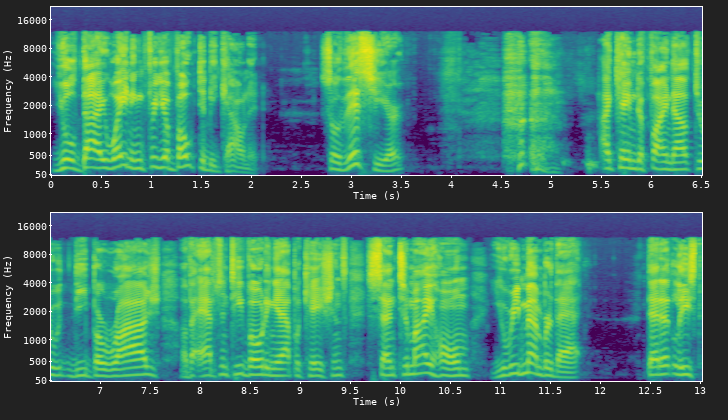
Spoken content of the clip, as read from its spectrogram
you'll die waiting for your vote to be counted. So this year, I came to find out through the barrage of absentee voting applications sent to my home, you remember that, that at least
